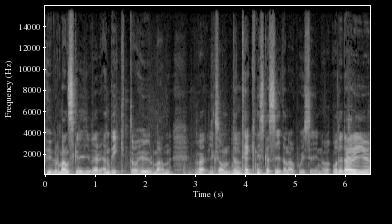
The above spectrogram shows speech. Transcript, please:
hur man skriver en dikt och hur man... Va, liksom, Den Mm. tekniska sidan av poesin. Och, och det där är ju...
